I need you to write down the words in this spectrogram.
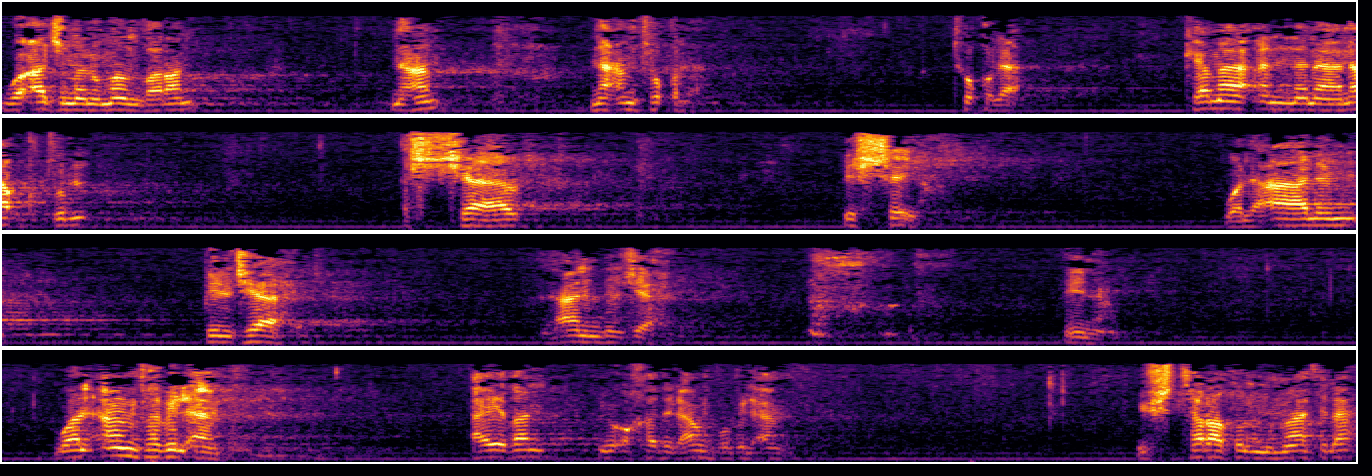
وأجمل منظرا. نعم. نعم تقلع. تقلع. كما أننا نقتل الشاب بالشيخ والعالم بالجاهل. العالم بالجاهل. نعم. والأنف بالأنف. أيضا يؤخذ الأنف بالأنف يشترط المماثلة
